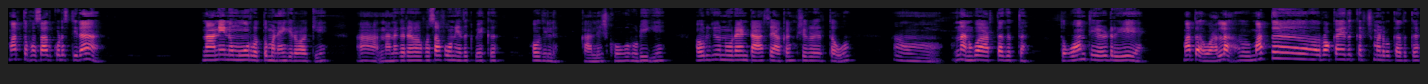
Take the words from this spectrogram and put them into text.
ಮತ್ತೆ ಹೊಸಾದ್ ಕೊಡಿಸ್ತೀರಾ? ನಾನೇನು ಮೂರು ಹೊತ್ತು ಮನೆಗಿರುವಾಕಿ ನನಗರ ಹೊಸ ಫೋನ್ ಎದಕ್ಕೆ ಬೇಕು? ಹೌದಿಲ್ಲ. ಕಾಲೇಜ್ಗೆ ಹೋಗೋ ಹುಡುಗಿ ಅವ್ರಿಗೂ ನೂರೆಂಟು ಆಸೆ ಆಕಾಂಕ್ಷೆಗಳು ಇರ್ತಾವೆ. ನನಗೂ ಅರ್ಥ ಆಗುತ್ತೆ. ತಗೋ ಅಂತ ಹೇಳ್ರಿ. ಮತ್ತೆ ಅಲ್ಲ ಮತ್ತೆ ರೊಕ್ಕ ಇದಕ್ಕೆ ಖರ್ಚು ಮಾಡ್ಬೇಕು ಅದಕ್ಕೆ?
